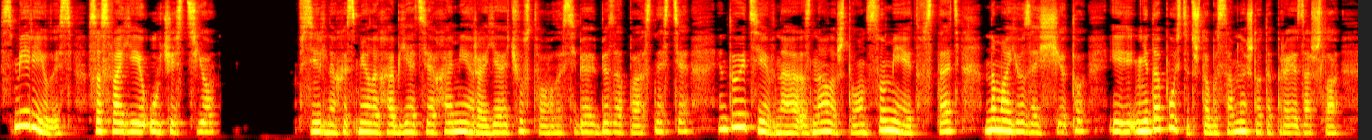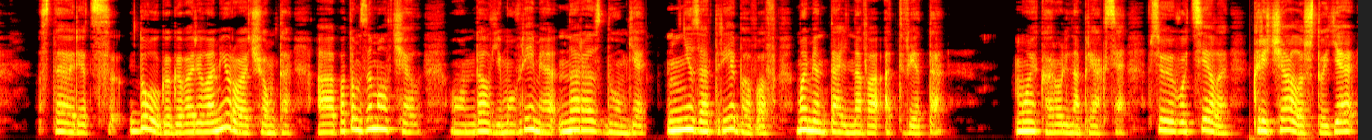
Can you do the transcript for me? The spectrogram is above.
смирилась со своей участью. В сильных и смелых объятиях Амира я чувствовала себя в безопасности, интуитивно знала, что он сумеет встать на мою защиту и не допустит, чтобы со мной что-то произошло. Старец долго говорил Амиру о чем-то, а потом замолчал. Он дал ему время на раздумье, не затребовав моментального ответа. Мой король напрягся. Все его тело кричало, что я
